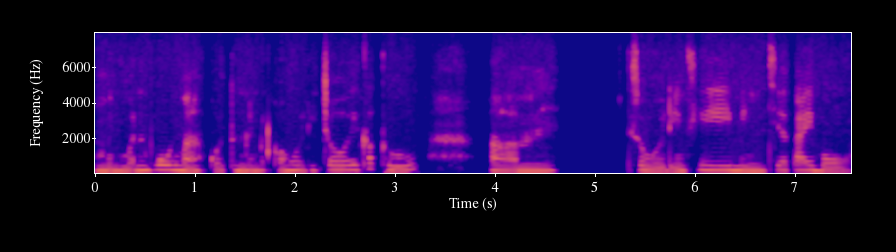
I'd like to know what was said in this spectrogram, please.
mình vẫn vui mà, cuối tuần mình vẫn có người đi chơi các thứ. um, Rồi đến khi mình chia tay bồ,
